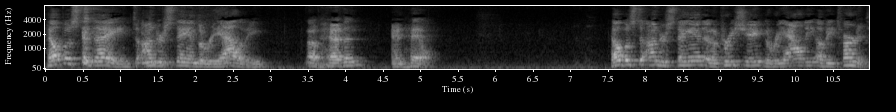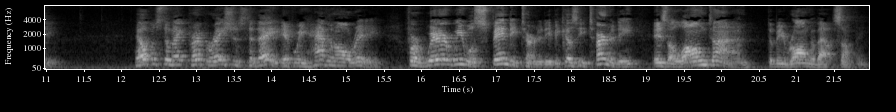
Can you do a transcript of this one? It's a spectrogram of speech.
help us today to understand the reality of heaven and hell. Help us to understand and appreciate the reality of eternity. Help us to make preparations today, if we haven't already, for where we will spend eternity, because eternity is a long time to be wrong about something.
